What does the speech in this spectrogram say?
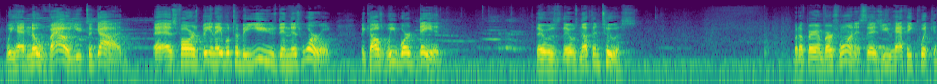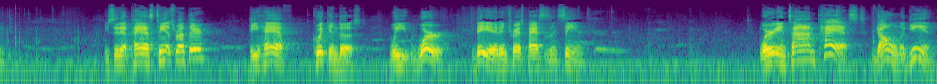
We had no value to God as far as being able to be used in this world because we were dead. There was, there was nothing to us. But up there in verse 1, it says, You hath he quickened. You see that past tense right there? He hath quickened us. We were dead in trespasses and sin. Where in time past, gone again.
